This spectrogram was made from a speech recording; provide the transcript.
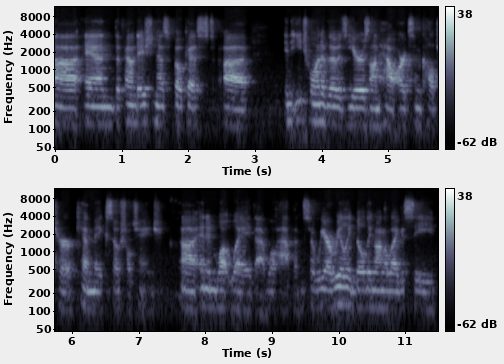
uh, and the foundation has focused uh, in each one of those years on how arts and culture can make social change uh, and in what way that will happen. So we are really building on a legacy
